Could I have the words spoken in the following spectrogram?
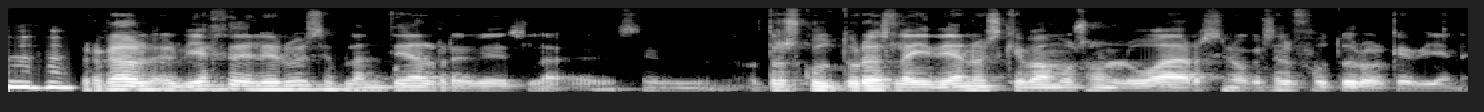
Uh -huh. Pero claro, el viaje del héroe se plantea al revés. La, el, otras culturas la idea no es que vamos a un lugar, sino que es el futuro el que viene.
